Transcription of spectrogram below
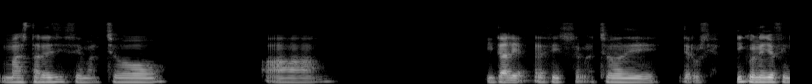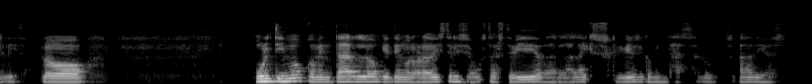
más tarde se marchó a Italia, es decir, se marchó de, de Rusia. Y con ello finalizo. Lo último, comentar lo que tengo logrado historia. Si os ha gustado este vídeo, darle a like, suscribiros y comentar. Saludos. Adiós.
